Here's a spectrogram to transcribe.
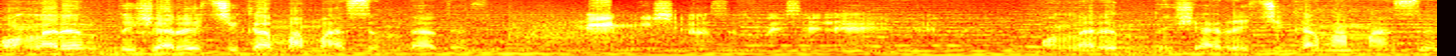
onların dışarı çıkamamasındadır. Neymiş asıl mesele? Onların dışarı çıkamaması.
